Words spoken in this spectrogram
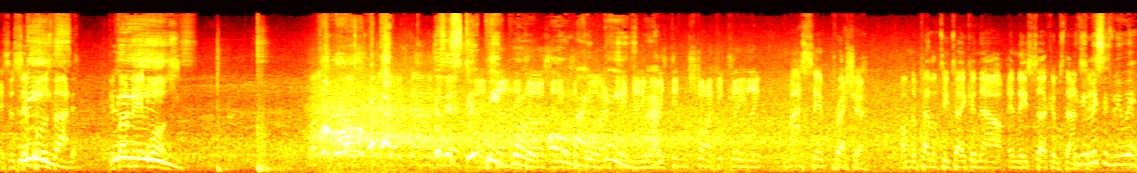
It's as simple as that. If Please. only it was. Goes This a is stupid. It Pete, certainly bro. Oh my a poor days, many man. ways. Didn't strike it cleanly. Massive pressure on the penalty taken now in these circumstances. If he misses, we win.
